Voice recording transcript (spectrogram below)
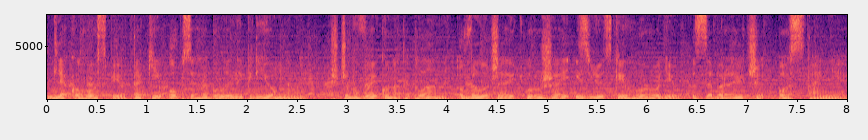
Для колгоспів такі обсяги були непідйомними. Щоб виконати план, вилучають урожай із людських городів, забираючи останнє.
